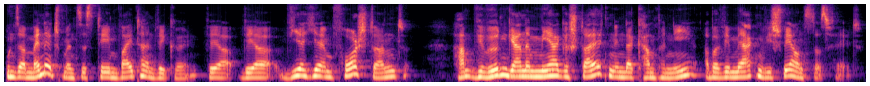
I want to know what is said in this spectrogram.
unser Managementsystem weiterentwickeln. Wir, wir, wir hier im Vorstand haben, wir würden gerne mehr gestalten in der Company, aber wir merken, wie schwer uns das fällt.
